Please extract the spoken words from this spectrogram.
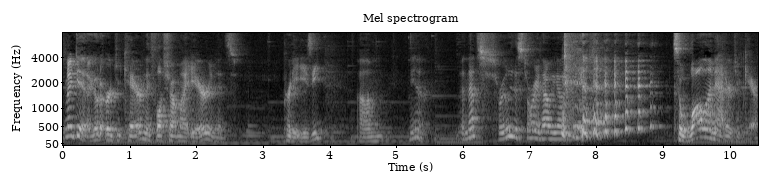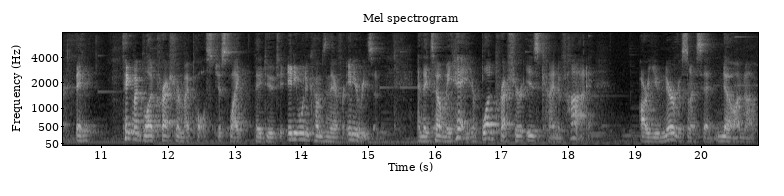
And I did. I go to urgent care and they flush out my ear, and it's pretty easy. Um, yeah, and that's really the story of how we got engaged. So while I'm at urgent care, they take my blood pressure and my pulse, just like they do to anyone who comes in there for any reason. And they tell me, hey, your blood pressure is kind of high. Are you nervous? And I said, no, I'm not,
